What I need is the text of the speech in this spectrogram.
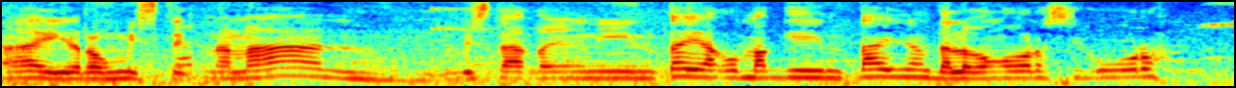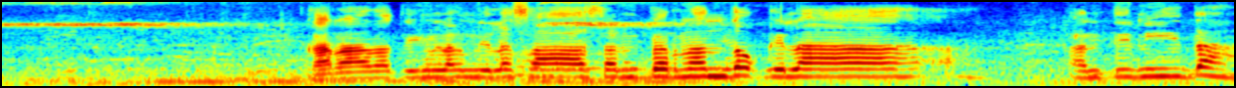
Ay, wrong mistake naman. Imbis na ako yung hinihintay, ako maghihintay ng dalawang oras siguro. Kararating lang nila sa San Fernando kila Antinida.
